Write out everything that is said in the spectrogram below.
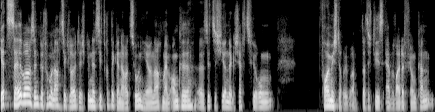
Jetzt selber sind wir 85 Leute. Ich bin jetzt die dritte Generation hier. Nach meinem Onkel äh, sitze ich hier in der Geschäftsführung. Freue mich darüber, dass ich dieses Erbe weiterführen kann.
